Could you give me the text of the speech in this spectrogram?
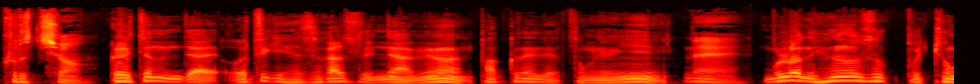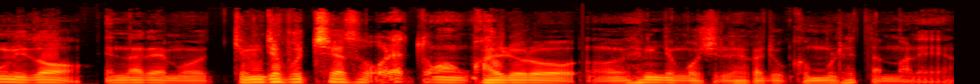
그렇죠. 그래서 저는 이제 어떻게 해석할 수 있냐면 박근혜 대통령이 네. 물론 현오석 부총리도 옛날에 뭐 경제부처에서 오랫동안 관료로 어, 행정고시를 해가지고 근무를 했단 말이에요.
